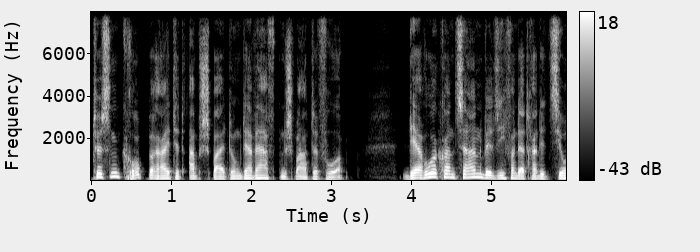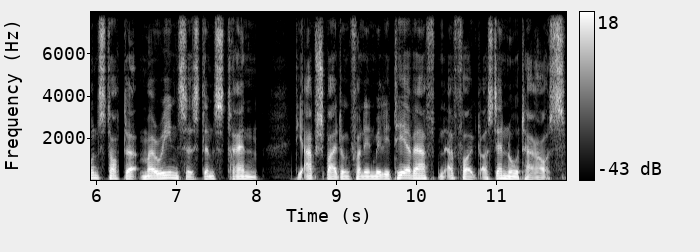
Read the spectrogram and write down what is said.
ThyssenKrupp bereitet Abspaltung der Werftensparte vor. Der Ruhrkonzern will sich von der Traditionstochter Marine Systems trennen. Die Abspaltung von den Militärwerften erfolgt aus der Not heraus.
